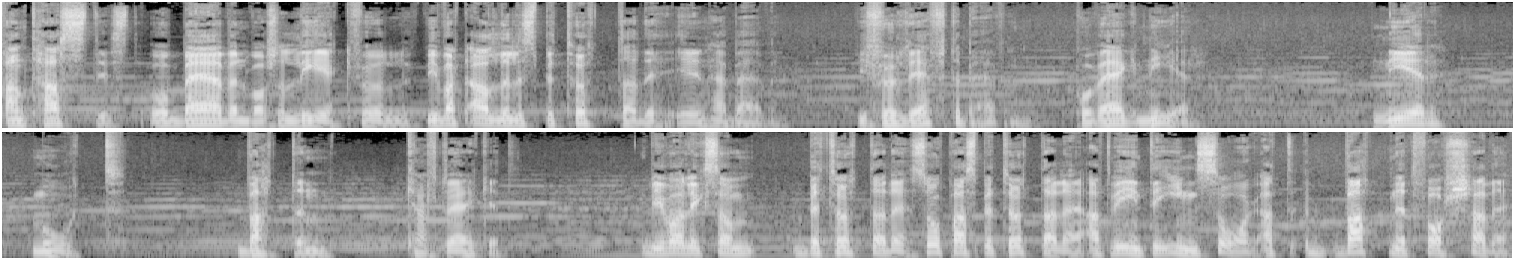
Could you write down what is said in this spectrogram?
Fantastiskt. Och bävern var så lekfull. Vi vart alldeles betuttade i den här bävern. Vi följde efter bävern. På väg ner. Ner mot vattenkraftverket. Vi var liksom betuttade, så pass betuttade att vi inte insåg att vattnet forsade.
